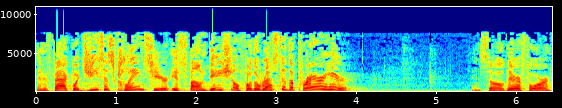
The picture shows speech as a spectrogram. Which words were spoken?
And in fact, what Jesus claims here is foundational for the rest of the prayer here. And so therefore,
